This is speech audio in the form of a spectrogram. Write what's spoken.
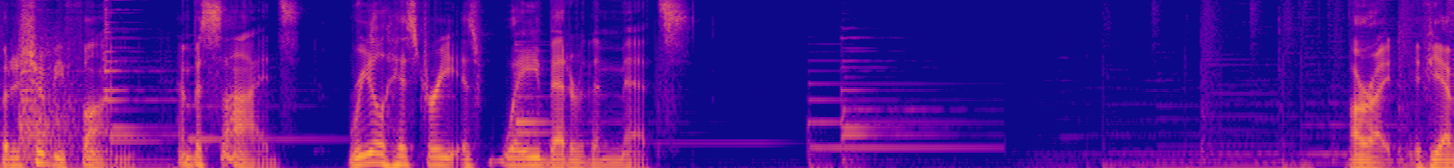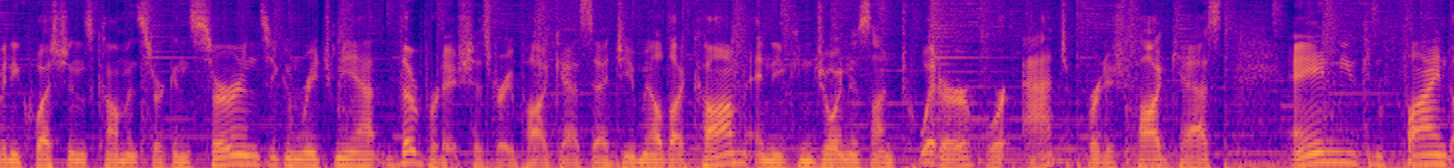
But it should be fun, and besides, real history is way better than myths. All right, if you have any questions, comments, or concerns, you can reach me at thebritishhistorypodcast at gmail.com, and you can join us on Twitter. We're at British Podcast, and you can find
